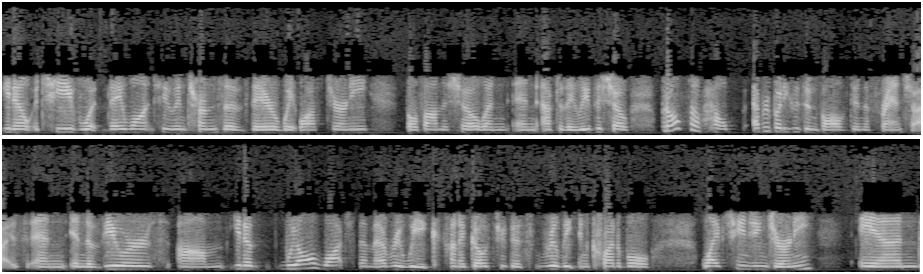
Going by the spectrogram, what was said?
you know, achieve what they want to in terms of their weight loss journey, both on the show and and after they leave the show, but also help everybody who's involved in the franchise and in the viewers. Um, you know, we all watch them every week, kind of go through this really incredible, life changing journey. And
